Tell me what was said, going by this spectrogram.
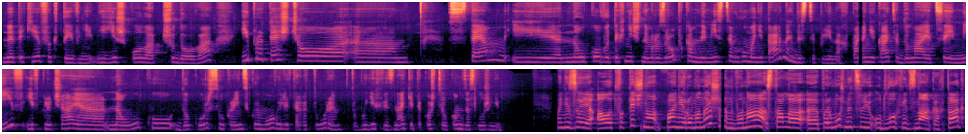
не такі ефективні. Її школа чудова, і про те, що е, STEM і науково-технічним розробкам не місце в гуманітарних дисциплінах. Пані Катя долає цей міф і включає науку до курсу української мови і літератури. Тому їх відзнаки також цілком заслужені. Пані Зоя, а от фактично пані Романишин вона стала е, переможницею у двох відзнаках, так?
